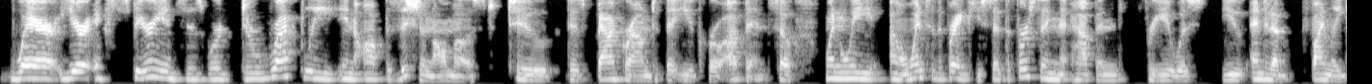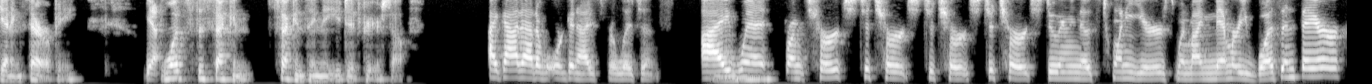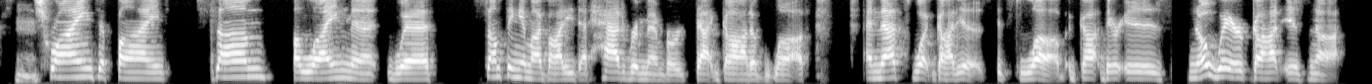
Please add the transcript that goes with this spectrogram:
where your experiences were directly in opposition almost to this background that you grew up in. So when we uh, went to the break, you said the first thing that happened for you was you ended up finally getting therapy. Yes. What's the second second thing that you did for yourself? I got out of organized religions. I mm-hmm. went from church to church to church to church during those 20 years when my memory wasn't there, mm-hmm. trying to find some alignment with something in my body that had remembered that God of love. And that's what God is. It's love. God, there is nowhere God is not.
